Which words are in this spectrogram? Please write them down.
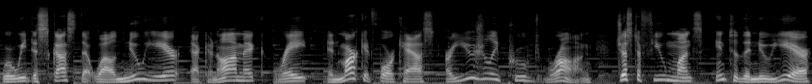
where we discussed that while New Year economic, rate, and market forecasts are usually proved wrong just a few months into the new year,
